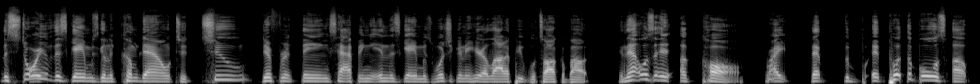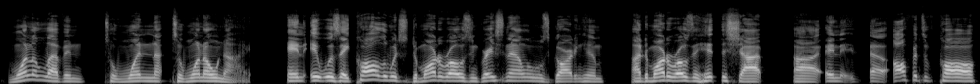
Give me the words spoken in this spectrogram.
the story of this game is going to come down to two different things happening in this game, is what you're going to hear a lot of people talk about. And that was a, a call, right? That the, it put the Bulls up 111 to one to 109. And it was a call in which DeMar DeRozan, Grayson Allen was guarding him. Uh, DeMar DeRozan hit the shot. Uh, and uh, offensive call,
